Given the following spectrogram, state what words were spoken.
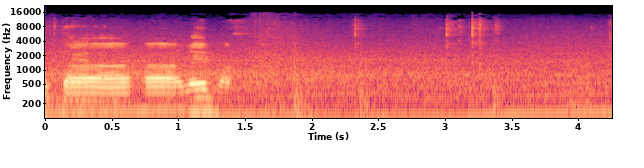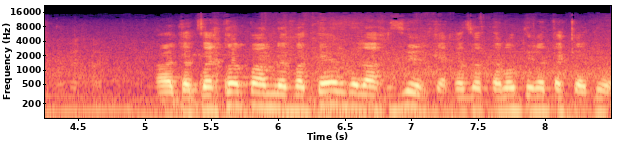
את הרווח. אבל אתה צריך כל פעם לבטל ולהחזיר, כי אחרי זה אתה לא תראה את הכדור.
